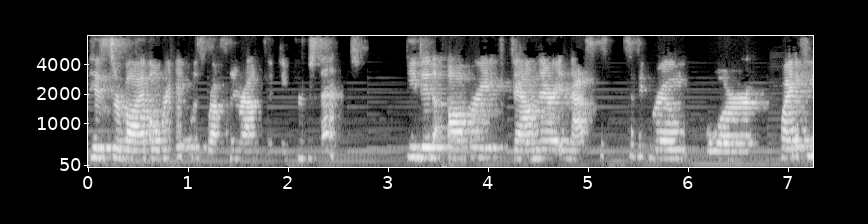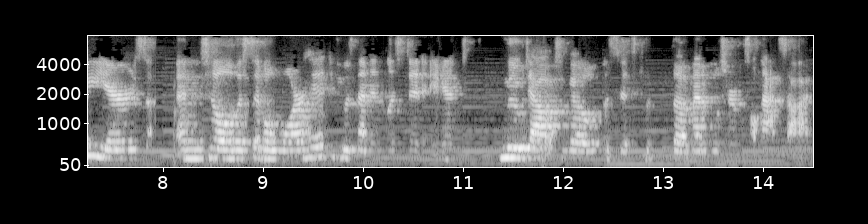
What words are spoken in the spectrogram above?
his survival rate was roughly around 50%. He did operate down there in that specific room for quite a few years until the Civil War hit. He was then enlisted and moved out to go assist with the medical service on that side.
